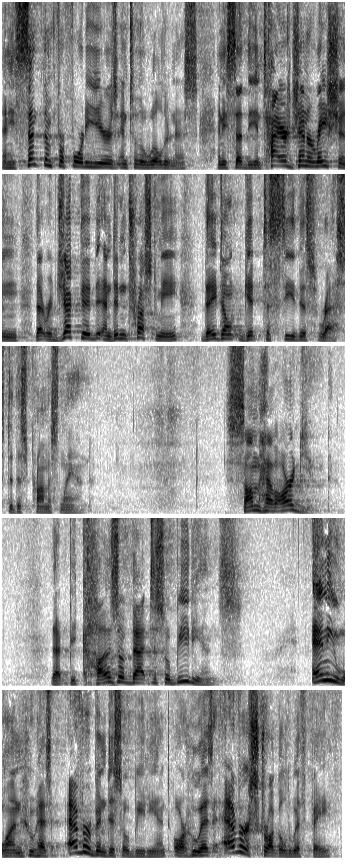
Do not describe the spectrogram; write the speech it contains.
And he sent them for 40 years into the wilderness. And he said, The entire generation that rejected and didn't trust me, they don't get to see this rest, this promised land. Some have argued that because of that disobedience, anyone who has ever been disobedient or who has ever struggled with faith,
